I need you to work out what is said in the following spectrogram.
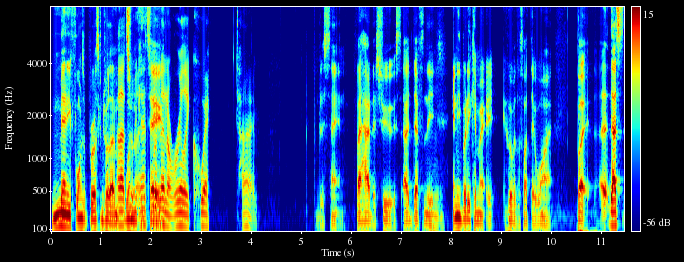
many forms of birth control that That's women can that's take. within a really quick time. I'm just saying, if I had to choose, I would definitely Mhm. anybody can marry whoever the fuck they want. But uh, that's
